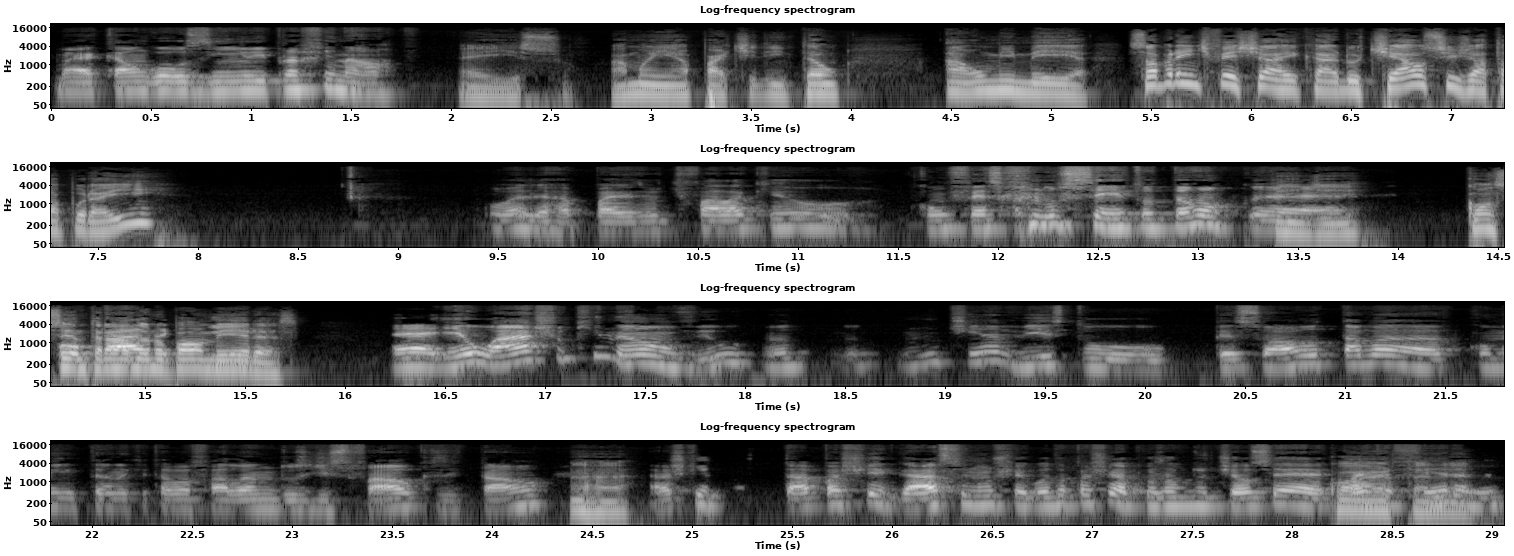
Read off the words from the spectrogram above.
marcar um golzinho e ir para a final. É isso. Amanhã a partida, então, a 1h30. Só pra gente fechar, Ricardo, o Chelsea já tá por aí? Olha, rapaz, eu te falar que eu confesso que eu não sei, eu tô tão. É, Concentrado no Palmeiras. Aqui. É, eu acho que não, viu? Eu, eu, não tinha visto. O pessoal tava comentando que tava falando dos desfalques e tal. Uhum. Acho que tá para chegar, se não chegou, tá para chegar, porque o jogo do Chelsea é quarta-feira, né? né?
